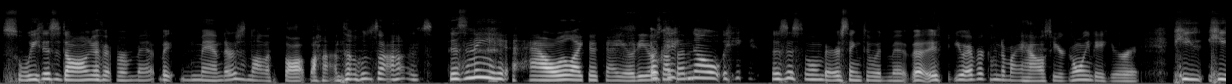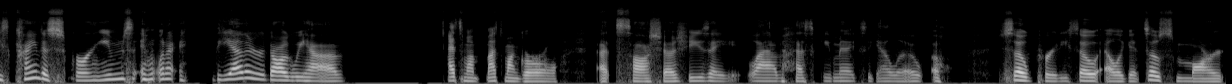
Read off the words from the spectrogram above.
Sweetest dog I've ever met, but man, there's not a thought behind those eyes. Doesn't he howl like a coyote or okay, something? no, he, this is so embarrassing to admit, but if you ever come to my house, you're going to hear it. He he's kind of screams, and when I the other dog we have, that's my that's my girl, that's Sasha. She's a lab husky mix, yellow. Oh, so pretty, so elegant, so smart.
